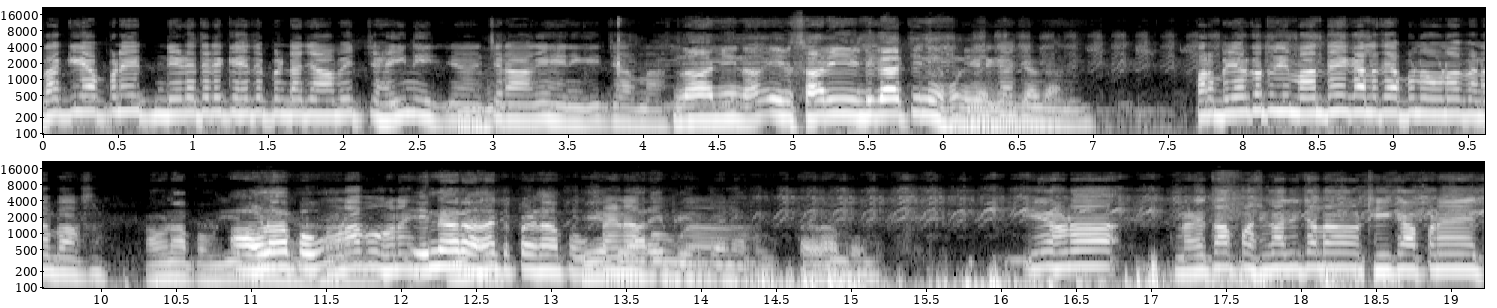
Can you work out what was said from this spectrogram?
ਬਾਕੀ ਆਪਣੇ ਨੇੜੇ ਤੇੜੇ ਕਿਸੇ ਦੇ ਪਿੰਡਾਂ ਜਾਂ ਵਿੱਚ ਹੈ ਹੀ ਨਹੀਂ ਚਰਾਗ ਹੈ ਨਹੀਂ ਚਰਨਾ ਨਾ ਜੀ ਨਾ। ਇਹ ਸਾਰੀ ਇੰਡੀਆ 'ਚ ਹੀ ਨਹੀਂ ਹੋਣੀ ਇਹ ਚੀਜ਼ਾਂ ਪਰ ਬਜ਼ੁਰਗ ਤੁਸੀਂ ਮੰਨਦੇ ਇਹ ਗੱਲ ਤੇ ਆਪਾਂ ਨੂੰ ਆਉਣਾ ਪੈਣਾ ਵਾਪਸ। ਆਉਣਾ ਪਊ ਜੀ ਆਉਣਾ ਪਊ। ਆਉਣਾ ਪਊ ਹਨਾ ਇਹਨਾਂ ਰਾਹਾਂ 'ਚ ਪੈਣਾ ਪਊ। ਪੈਣਾ ਪਊਗਾ। ਪੈਣਾ ਪਊ। ਇਹ ਹੁਣ ਨਾਲੇ ਤਾਂ ਪਸ਼ੂਆਂ 'ਚ ਚਲੋ ਠੀਕ ਆ ਆਪਣੇ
